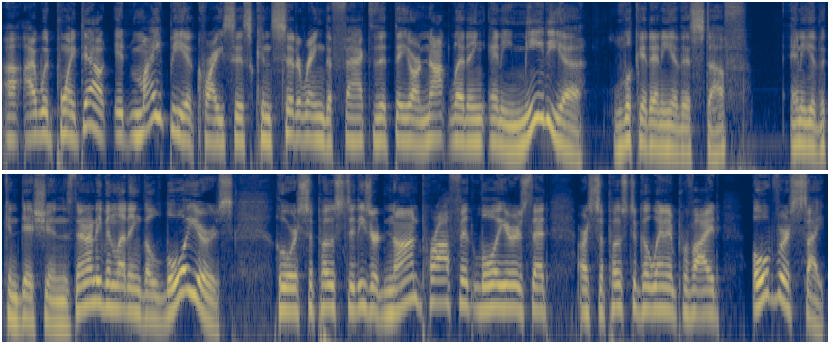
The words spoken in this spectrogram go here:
uh, I would point out it might be a crisis considering the fact that they are not letting any media look at any of this stuff, any of the conditions. They're not even letting the lawyers who are supposed to, these are nonprofit lawyers that are supposed to go in and provide oversight.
